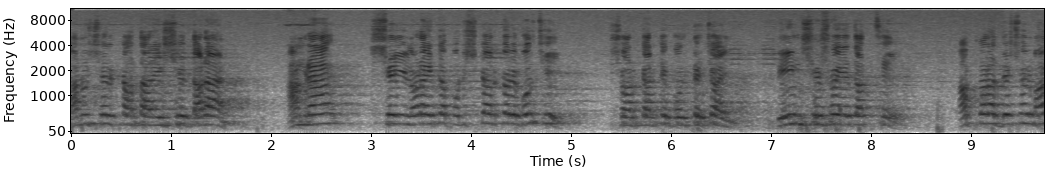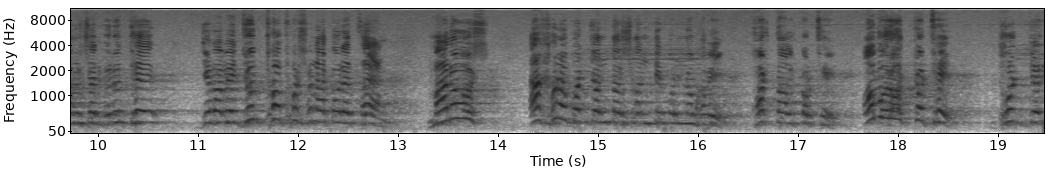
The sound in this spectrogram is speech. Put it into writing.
মানুষের কাতারে এসে দাঁড়ান। আমরা সেই লড়াইটা পরিষ্কার করে বলছি, সরকারকে বলতে চাই, দিন শেষ হয়ে যাচ্ছে। আপনারা দেশের মানুষের বিরুদ্ধে যেভাবে যুদ্ধ ঘোষণা করেছেন, মানুষ এখনও পর্যন্ত শান্তিপূর্ণভাবে হরতাল করছে, অবরোধ করছে ধৈর্যের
